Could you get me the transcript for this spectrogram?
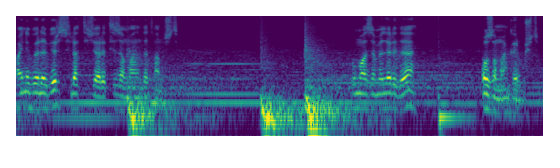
Aynı böyle bir silah ticareti zamanında tanıştık. Bu malzemeleri de o zaman görmüştüm.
